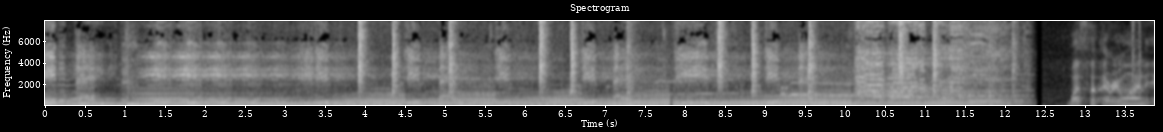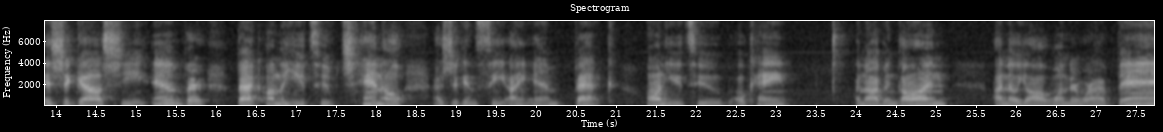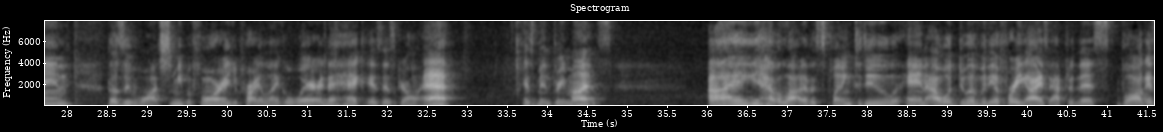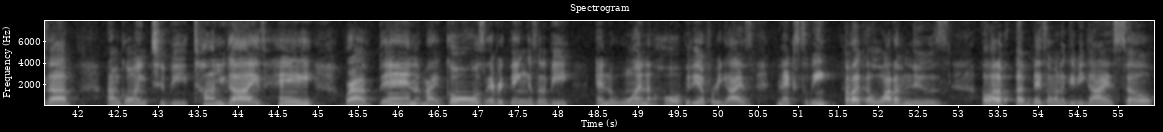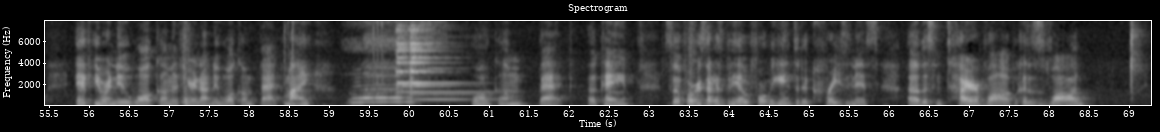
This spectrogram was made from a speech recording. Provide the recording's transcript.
What's up, everyone? It's your gal, Sheamber, back on the YouTube channel. As you can see, I am back on YouTube, okay? I know I've been gone. I know y'all wondering where I've been. Those who've watched me before, you're probably like, where in the heck is this girl at? It's been three months. I have a lot of explaining to do, and I will do a video for you guys after this vlog is up. I'm going to be telling you guys, hey, where I've been, my goals, everything is going to be in one whole video for you guys next week. I have like a lot of news, a lot of updates I want to give you guys. So if you are new, welcome. And if you're not new, welcome back. My love, welcome back. Okay. So before we start this video, before we get into the craziness of this entire vlog, because this vlog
